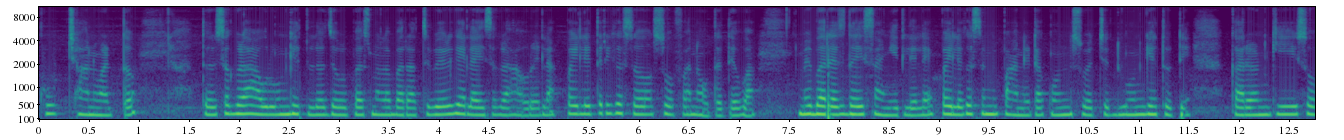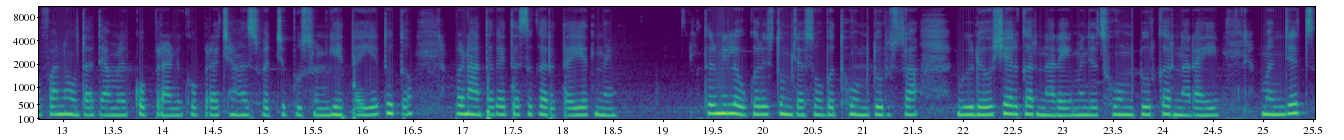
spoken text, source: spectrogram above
खूप छान वाटतं. तर सगळं आवरून घेतलं. जवळपास मला बराच वेळ गेला आहे सगळं आवरायला. पहिले तरी कसं सोफा नव्हता तेव्हा. मी बऱ्याचदा हे सांगितलेलं आहे पहिले कसं मी पाणी टाकून स्वच्छ धुवून घेत होते. कारण की सोफा नव्हता त्यामुळे कोपरा आणि कोपरा छान स्वच्छ पुसून घेता येत होतं. पण आता काही तसं करता येत नाही. तर मी लवकरच तुमच्यासोबत होम टूरचा व्हिडिओ शेअर करणार आहे. म्हणजेच होम टूर करणार आहे. म्हणजेच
